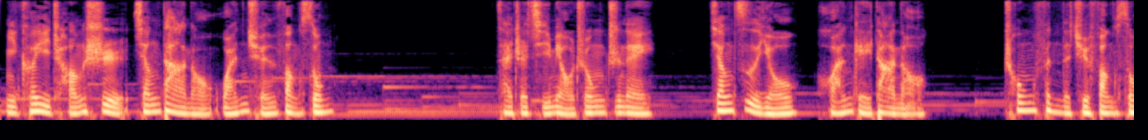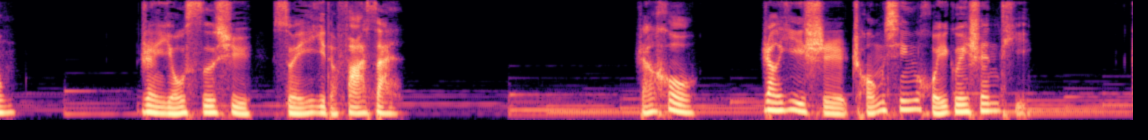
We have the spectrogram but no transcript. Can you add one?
你可以尝试将大脑完全放松，在这几秒钟之内，将自由还给大脑，充分的去放松。任由思绪随意的发散，然后让意识重新回归身体，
